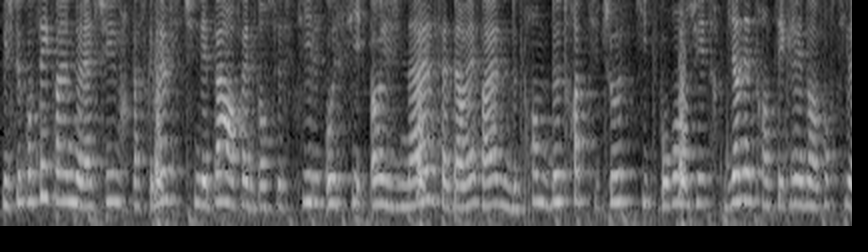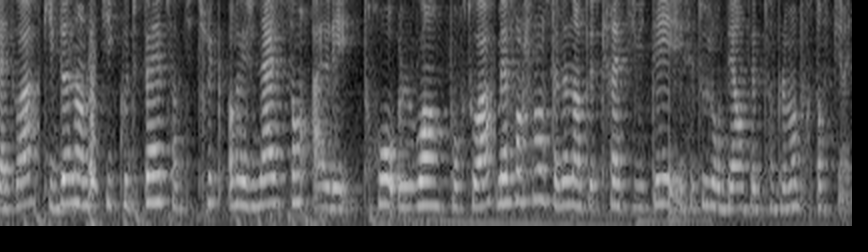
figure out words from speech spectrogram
mais je te conseille quand de la suivre parce que même si tu n'es pas en fait dans ce style aussi original, ça te permet quand même de prendre deux trois petites choses qui pourront ensuite bien être intégrées dans ton style à toi, qui donnent un petit coup de peps, un petit truc original sans aller trop loin pour toi. Mais franchement, ça donne un peu de créativité et c'est toujours bien en fait tout simplement pour t'inspirer.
